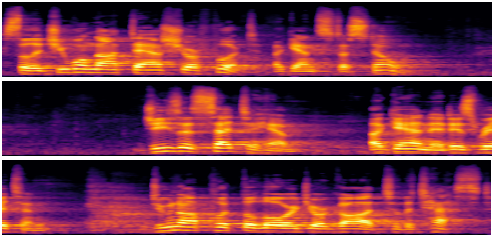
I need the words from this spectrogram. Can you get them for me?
so that you will not dash your foot against a stone. Jesus said to him, Again, it is written, Do not put the Lord your God to the test.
